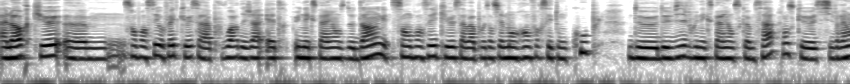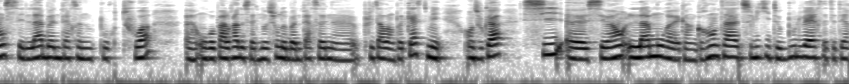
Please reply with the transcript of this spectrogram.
alors que euh, sans penser au fait que ça va pouvoir déjà être une expérience de dingue, sans penser que ça va potentiellement renforcer ton couple de, vivre une expérience comme ça. Je pense que si vraiment c'est la bonne personne pour toi, euh, on reparlera de cette notion de bonne personne plus tard dans le podcast, mais en tout cas, si c'est vraiment l'amour avec un grand A, celui qui te bouleverse, etc.,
